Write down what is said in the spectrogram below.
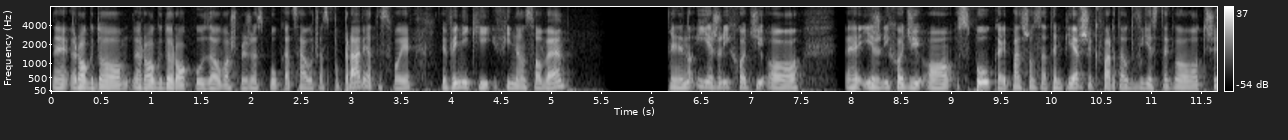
rok do, rok do roku. Zauważmy, że spółka cały czas poprawia te swoje wyniki finansowe. E, no i jeżeli chodzi o, e, jeżeli chodzi o spółkę i patrząc na ten pierwszy kwartał 23,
